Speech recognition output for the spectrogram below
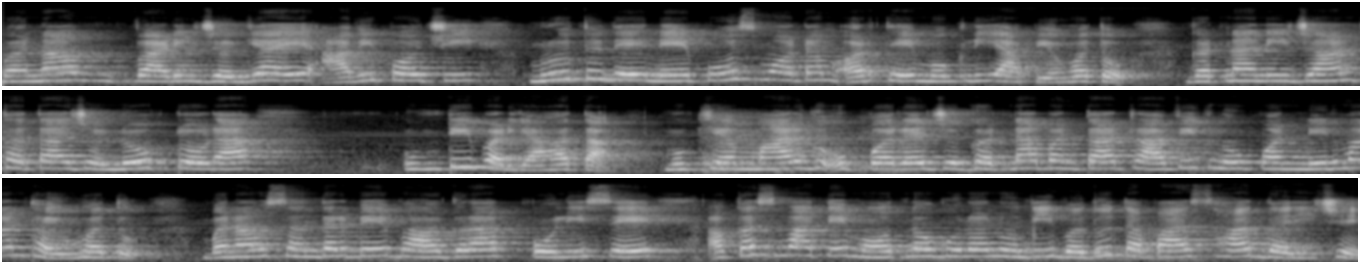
બનાવવાળી જગ્યાએ આવી પહોંચી મૃતદેહને પોસ્ટમોર્ટમ અર્થે મોકલી આપ્યો હતો. ઘટનાની જાણ થતાં જ લોકટોળા ઉમટી પડ્યા હતા. મુખ્ય માર્ગ ઉપર જ ઘટના બનતા ટ્રાફિકનું પણ નિર્માણ થયું હતું. બનાવ સંદર્ભે ભાગરા પોલીસે અકસ્માતે મોતનો ગુનો નોંધી વધુ તપાસ હાથ ધરી છે.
